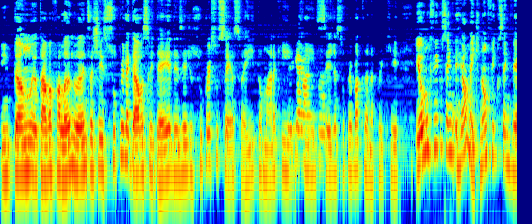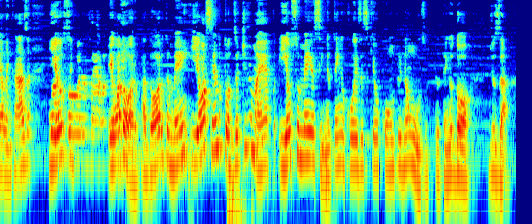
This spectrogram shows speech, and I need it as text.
Então, eu tava falando antes, achei super legal a sua ideia, desejo super sucesso aí, tomara que, que seja super bacana, porque eu não fico sem, realmente, não fico sem vela em casa, eu, eu adoro vela. Eu adoro, adoro também. E eu acendo todos. Eu tive uma época, e eu sou meio assim, eu tenho coisas que eu compro e não uso. Que eu tenho dó de usar.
